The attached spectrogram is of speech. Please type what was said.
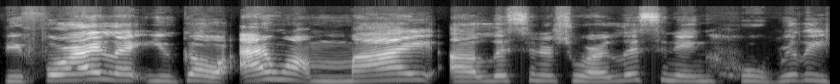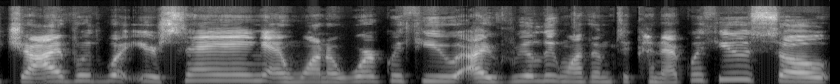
before I let you go, I want my uh, listeners who are listening who really jive with what you're saying and want to work with you, I really want them to connect with you. So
